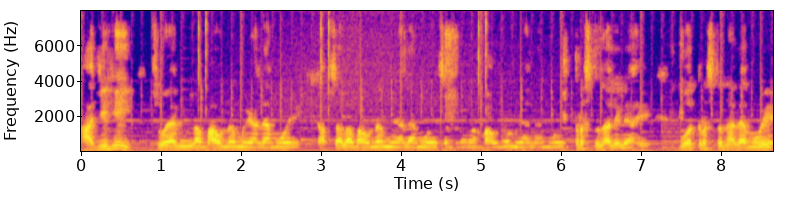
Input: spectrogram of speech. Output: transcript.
आजही सोयाबीनला भाव न मिळाल्यामुळे कापसाला भाव न मिळाल्यामुळे संत्र्याला भाव न मिळाल्यामुळे त्रस्त झालेले आहे. व त्रस्त झाल्यामुळे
